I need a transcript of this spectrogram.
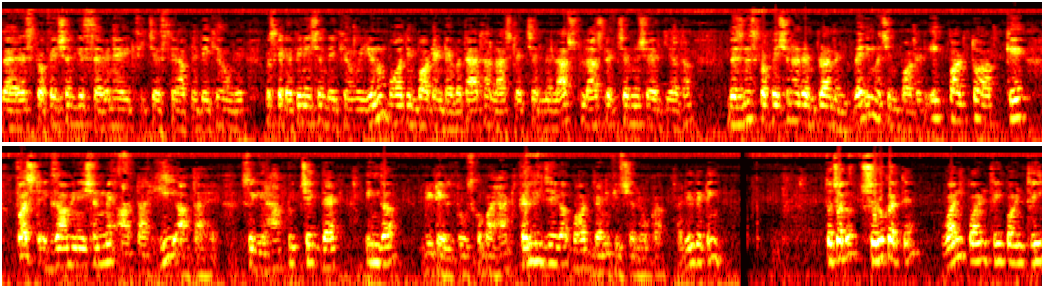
वेर एस प्रोफेशन के सेवन या एट फीचर्स थे, आपने देखे होंगे। उसके डेफिनेशन देखे होंगे। यू नो बहुत इंपॉर्टेंट है। बताया था लास्ट लेक्चर में। लास्ट लास्ट लेक्चर में शेयर किया था। बिज़नेस प्रोफेशन और एम्प्लॉयमेंट वेरी मच इंपॉर्टेंट एक पार्ट तो आपके फ़र्स्ट एग्जामिनेशन में आता ही आता है। So you have to check that in the detail तो उसको बाय हार्ट कर लीजिएगा, बहुत बेनिफिशियल होगा। आर यू गेटिंग तो चलो, शुरू करते हैं। 1.3.3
